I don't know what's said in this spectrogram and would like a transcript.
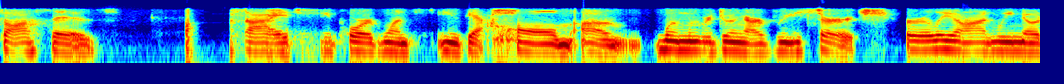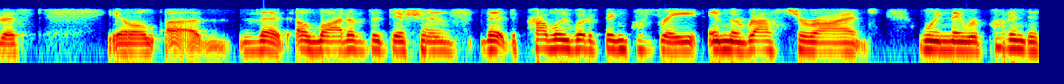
sauces aside to be poured once you get home. Um, when we were doing our research early on, we noticed you know, uh, that a lot of the dishes that probably would have been great in the restaurant when they were put into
